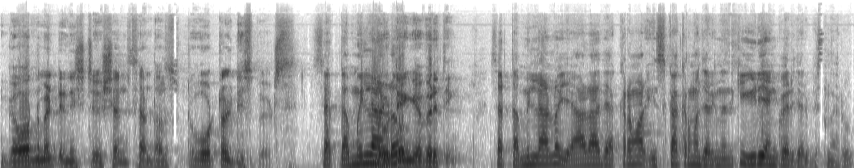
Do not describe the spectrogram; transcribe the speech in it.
government institutions and also total disputes. Sir తమిళనాడులో ఎవ్రీథింగ్ సార్ తమిళనాడులో ఏడాది అక్రమ ఇసుక అక్రమం జరిగినందుకు ఈడీ ఎంక్వైరీ జరిపిస్తున్నారు.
